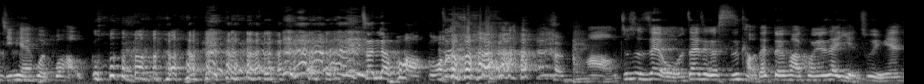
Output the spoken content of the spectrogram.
今天会不好过，真的不好过，好，就是在我们在这个思考，在对话空间，在演出里面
